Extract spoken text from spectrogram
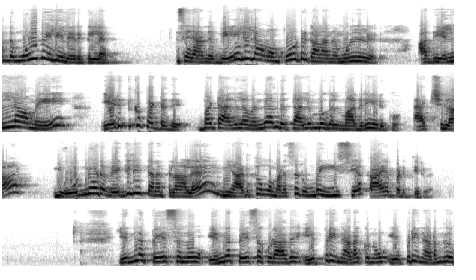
அந்த முள்வேலியில இருக்குல்ல சரி அந்த வேலியில அவன் போட்டிருக்கான் அந்த முள் அது எல்லாமே எடுத்துக்கப்பட்டது. பட் அதுல வந்து அந்த தழும்புகள் மாதிரி இருக்கும். ஆக்சுவலா நீ உன்னோட வெகுளித்தனத்தினால நீ அடுத்தவங்க மனசை ரொம்ப ஈஸியா காயப்படுத்திடுவேன் என்ன பேசணும் என்ன பேசக்கூடாது எப்படி நடக்கணும் எப்படி நடந்துக்க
